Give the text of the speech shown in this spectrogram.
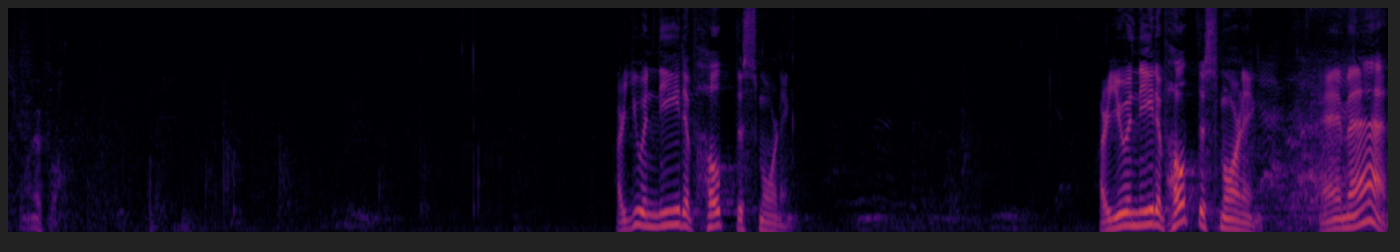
It's wonderful. Are you in need of hope this morning? Are you in need of hope this morning? Yes. Amen.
